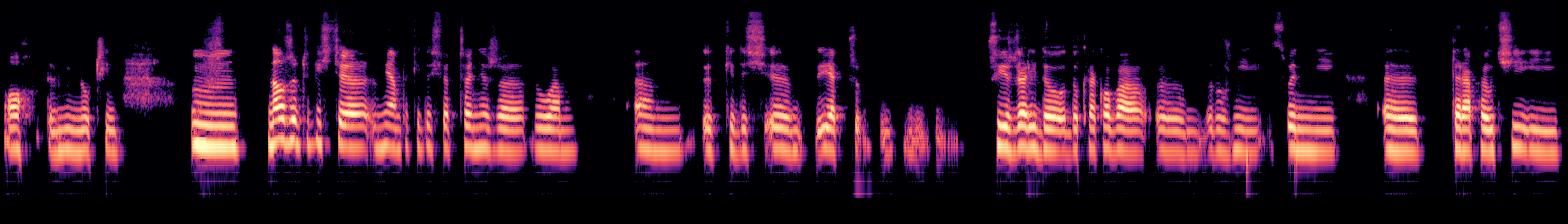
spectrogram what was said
Och, ten minucin. Mm, no, rzeczywiście miałam takie doświadczenie, że byłam um, kiedyś, jak przy, przyjeżdżali do, do Krakowa różni słynni um, terapeuci i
